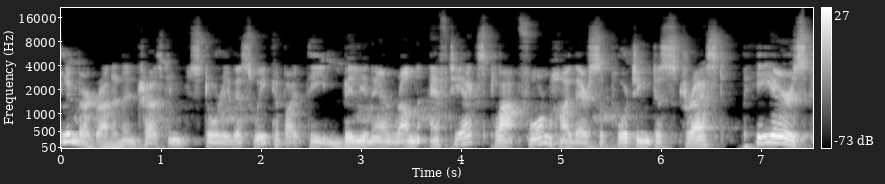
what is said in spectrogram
Bloomberg ran an interesting story this week about the billionaire run FTX platform, how they're supporting distressed peers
